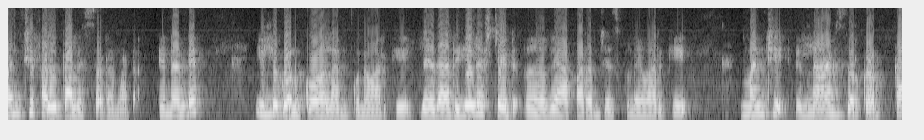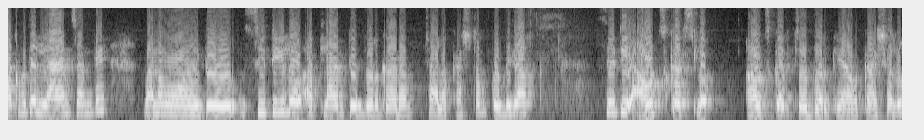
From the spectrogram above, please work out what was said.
మంచి ఫలితాలు ఇస్తాడు అనమాట ఏంటంటే ఇల్లు కొనుక్కోవాలనుకున్న వారికి లేదా రియల్ ఎస్టేట్ వ్యాపారం చేసుకునే వారికి మంచి ల్యాండ్స్ దొరకడం. కాకపోతే ల్యాండ్స్ అంటే మనము ఇటు సిటీలో అట్లాంటివి దొరకడం చాలా కష్టం. కొద్దిగా సిటీ అవుట్స్కట్స్లో అవుట్స్కట్స్లో దొరికే అవకాశాలు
